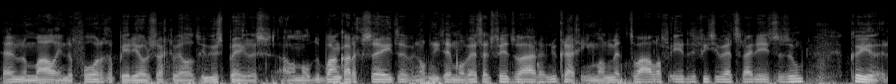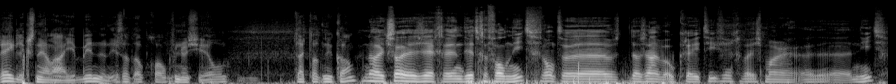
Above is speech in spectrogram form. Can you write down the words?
hè, normaal in de vorige periode zag je wel dat huurspelers allemaal op de bank hadden gezeten, nog niet helemaal wedstrijdfit waren. Nu krijg je iemand met 12 eredivisiewedstrijden in het seizoen. Kun je redelijk snel aan je binden. Is dat ook gewoon financieel dat dat nu kan? Nou, ik zou je zeggen, in dit geval niet. Want eh, daar zijn we ook creatief in geweest, maar eh, eh, niet.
